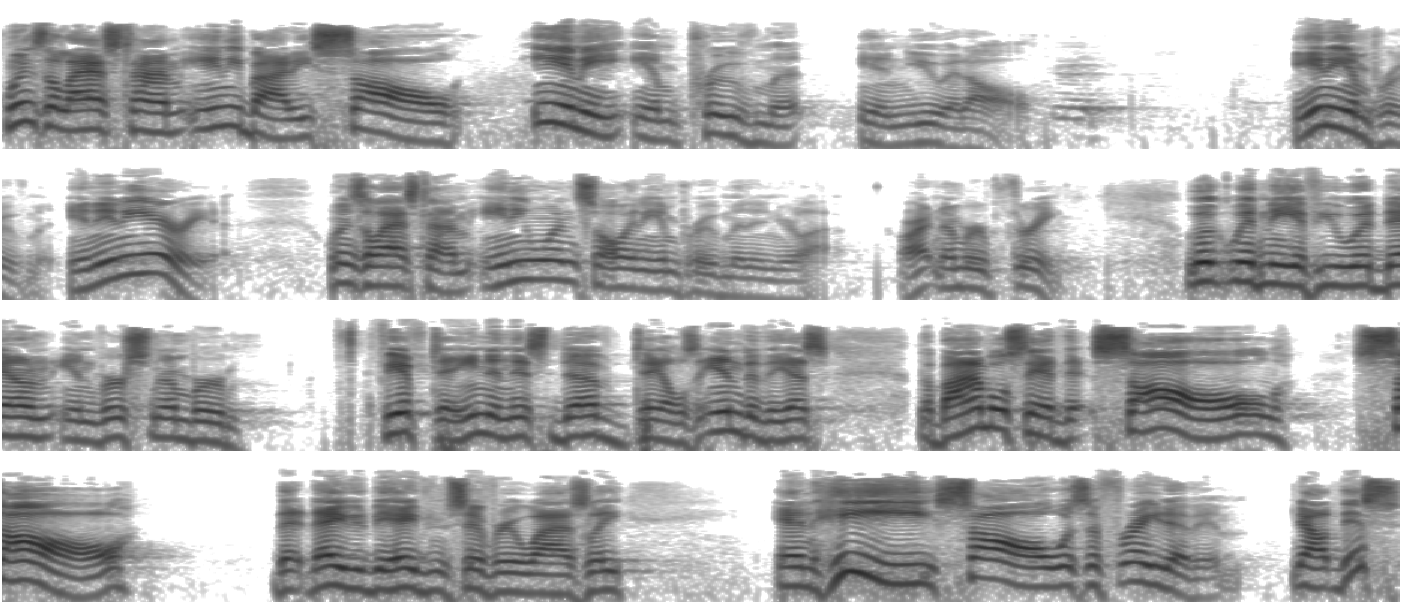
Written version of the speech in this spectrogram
When's the last time anybody saw any improvement in you at all? Any improvement in any area. When's the last time anyone saw any improvement in your life? All right, number three. Look with me, if you would, down in verse number 15, and this dovetails into this. The Bible said that Saul saw that David behaved himself very wisely, and he, Saul, was afraid of him. Now, this,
